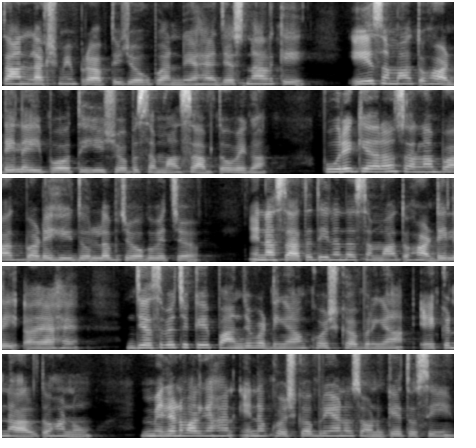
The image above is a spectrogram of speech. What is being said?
ਧਨ ਲక్ష్ਮੀ ਪ੍ਰਾਪਤੀ ਯੋਗ ਬਣ ਰਿਹਾ ਹੈ, ਜਿਸ ਨਾਲ ਕਿ ਇਹ ਸਮਾਂ ਤੁਹਾਡੇ ਲਈ ਬਹੁਤ ਹੀ ਸ਼ੁਭ ਸਮਾਂ ਸਾਬਤ ਹੋਵੇਗਾ। ਪੂਰੇ 11 ਸਾਲਾਂ ਬਾਅਦ ਬੜੇ ਹੀ ਦੁਰਲਭ ਯੋਗ ਵਿੱਚ ਇਹਨਾਂ 7 ਦਿਨਾਂ ਦਾ ਸਮਾਂ ਤੁਹਾਡੇ ਲਈ ਆਇਆ ਹੈ, ਜਿਸ ਵਿੱਚ ਕਿ ਪੰਜ ਵੱਡੀਆਂ ਖੁਸ਼ਖਬਰੀਆਂ ਇੱਕ ਨਾਲ ਤੁਹਾਨੂੰ ਮਿਲਣ ਵਾਲੀਆਂ ਹਨ। ਇਹਨਾਂ ਖੁਸ਼ਖਬਰੀਆਂ ਨੂੰ ਸੁਣ ਕੇ ਤੁਸੀਂ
